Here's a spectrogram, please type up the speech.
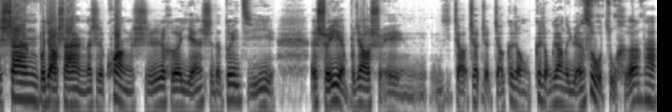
山不叫山，那是矿石和岩石的堆积；水也不叫水，叫叫叫叫各种各种各样的元素组合。那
